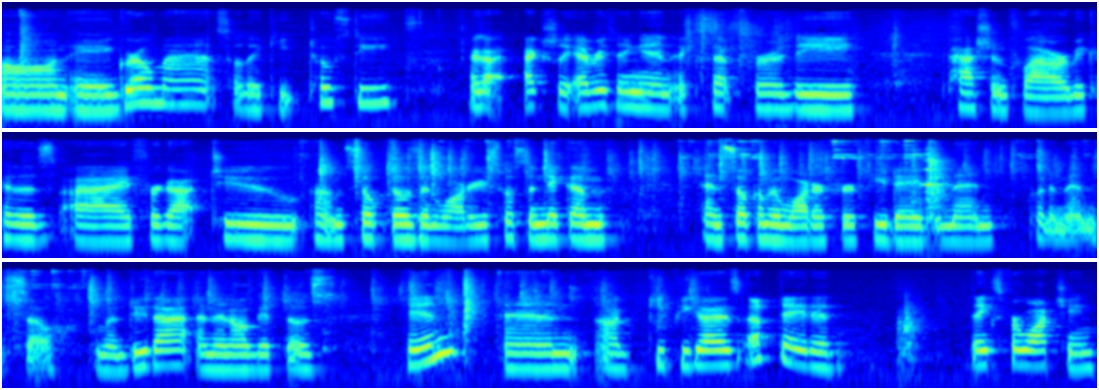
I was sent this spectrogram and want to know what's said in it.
on a grow mat so they keep toasty. I got actually everything in except for the passion flower because I forgot to um, soak those in water. You're supposed to nick them and soak them in water for a few days and then put them in. So I'm going to do that and then I'll get those in and I'll keep you guys updated. Thanks for watching.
